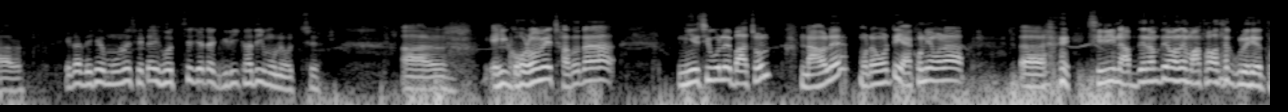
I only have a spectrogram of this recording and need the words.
আর এটা দেখে মনে সেটাই হচ্ছে যেটা গিরিখাতই মনে হচ্ছে। আর এই গরমে ছাতাটা নিয়েছি বলে বাঁচন না হলে মোটামুটি এখনই আমরা সিঁড়ি নামতে নামতে আমাদের মাথা মাথা ঘুরে যেত।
